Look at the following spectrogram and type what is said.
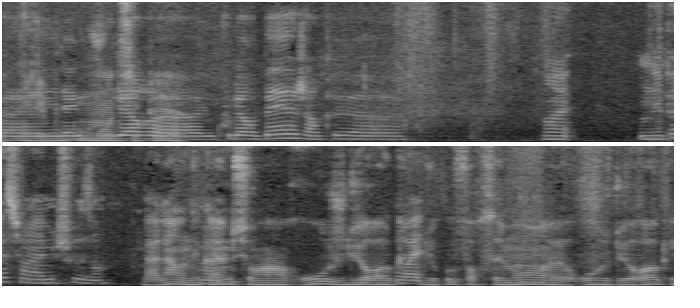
Ouais, il est il a une, couleur, typé. euh, une couleur beige, un peu... euh, Ouais. On n'est pas sur la même chose. hein. Bah là, on est quand Ouais. même sur un rouge du rock. Ouais. Du coup, forcément, euh, rouge du rock,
